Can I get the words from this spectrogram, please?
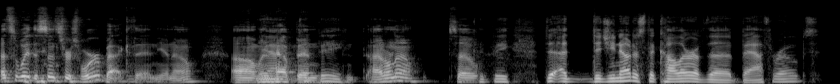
that's the way the censors were back then, you know, um, and Yeah, have been. be. I don't know. So Could be. D- uh, did you notice the color of the bathrobes?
